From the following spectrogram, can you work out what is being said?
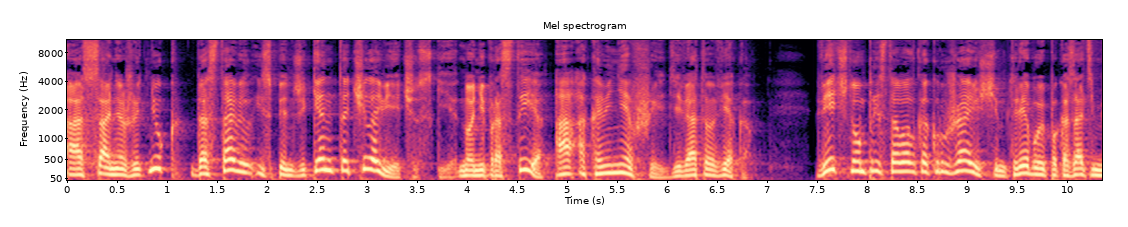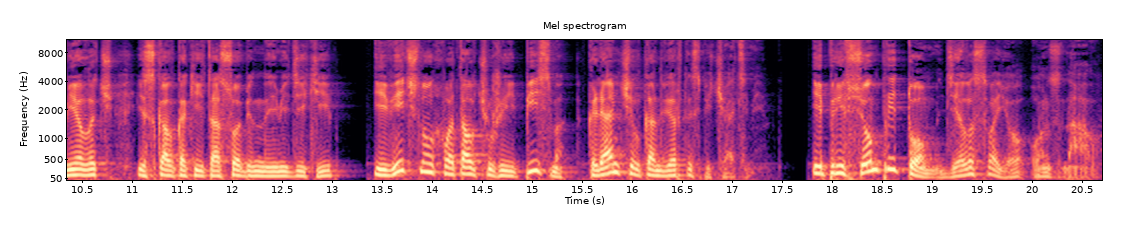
А Саня Житнюк доставил из Пенджикента человеческие, но не простые, а окаменевшие девятого века. Вечно он приставал к окружающим, требуя показать мелочь, искал какие-то особенные медики. И вечно он хватал чужие письма, клянчил конверты с печатями. И при всем при том дело свое он знал.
